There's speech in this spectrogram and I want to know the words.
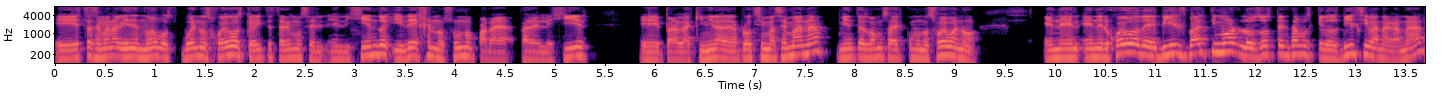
eh, esta semana vienen nuevos buenos juegos que ahorita estaremos eligiendo y déjenos uno para, para elegir para la quiniela de la próxima semana. Mientras vamos a ver cómo nos fue. Bueno, en el, en el juego de Bills Baltimore, los dos pensamos que los Bills iban a ganar.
